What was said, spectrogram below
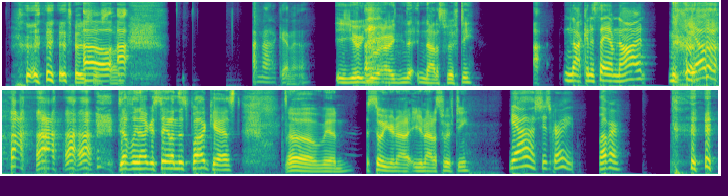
Swift Oh, song. I, I'm not gonna. you you are not a Swifty. Not gonna say I'm not. Yep. Definitely not gonna say it on this podcast. Oh man. So you're not you're not a Swifty. Yeah, she's great. Love her.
